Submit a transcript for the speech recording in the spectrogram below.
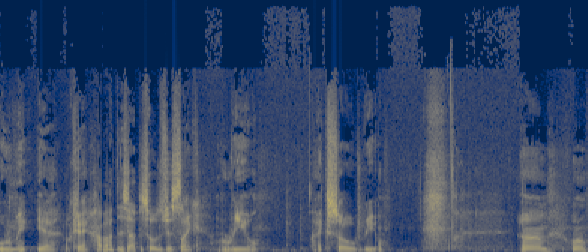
Ooh, mate, yeah, okay. How about this episode is just like real, like so real. Um, well,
